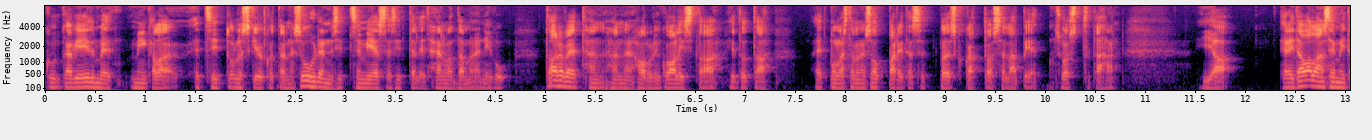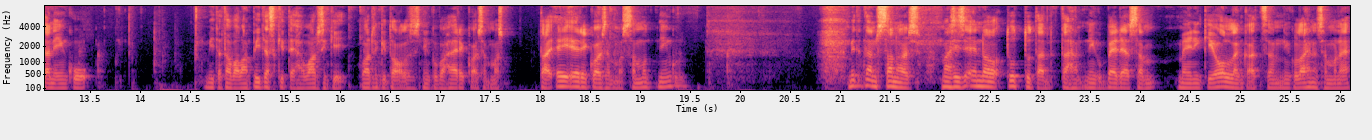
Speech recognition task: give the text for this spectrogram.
kun kävi ilmi, että, minkäla, että siitä tulisikin joku tämmöinen suhde, niin sitten se mies esitteli, että hänellä on tämmöinen niin kuin, tarve, että hän, hän haluaa niin kuin alistaa, ja tota, että mulla olisi tämmöinen soppari tässä, että voisiko katsoa se läpi, että suosittu tähän. Ja, eli tavallaan se, mitä, niin kuin, mitä tavallaan pitäisikin tehdä, varsinkin, varsinkin tuollaisessa niin kuin vähän erikoisemmassa, tai ei erikoisemmassa, mutta niin kuin, mitä tämän sanoisi? Mä siis en ole tuttu tämän, tähän niin BDSM-meininkiin ollenkaan, että se on niin kuin lähinnä semmoinen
